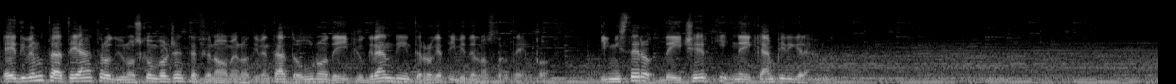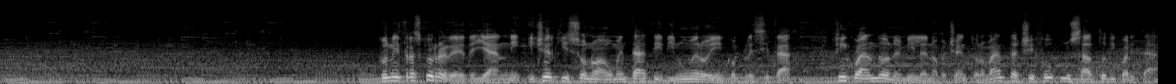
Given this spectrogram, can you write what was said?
è divenuta teatro di uno sconvolgente fenomeno diventato uno dei più grandi interrogativi del nostro tempo, il mistero dei cerchi nei campi di grano. Con il trascorrere degli anni i cerchi sono aumentati di numero e in complessità, fin quando nel 1990 ci fu un salto di qualità.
